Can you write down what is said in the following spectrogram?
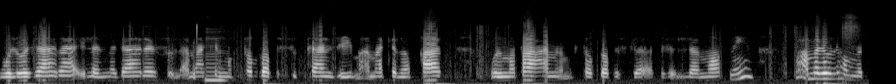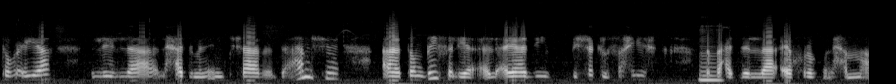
والوزارة إلى المدارس والأماكن. المكتظة بالسكان زي ما أماكن القات والمطاعم المكتظة بالمواطنين وعملوا لهم التوعية لل- لحد من انتشار أهم شيء آه، تنظيف الأيادي بشكل صحيح. بعد ال- الخروج من الحمام.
